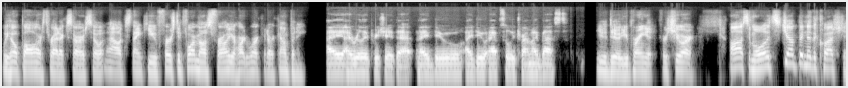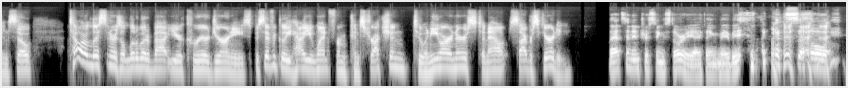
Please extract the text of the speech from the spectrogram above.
we hope all our ThreatX are. So, Alex, thank you first and foremost for all your hard work at our company. I, I really appreciate that. I do. I do absolutely try my best. You do. You bring it for sure. Awesome. Well, let's jump into the question. So, tell our listeners a little bit about your career journey, specifically how you went from construction to an ER nurse to now cybersecurity. That's an interesting story, I think, maybe. so,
